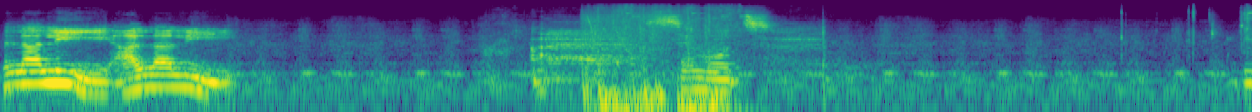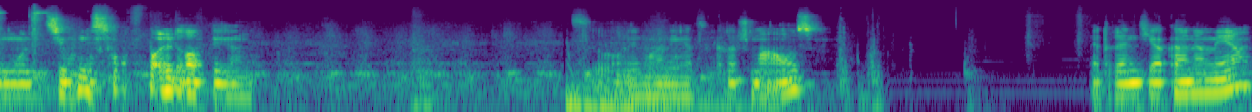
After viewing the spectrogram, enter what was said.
Lali, Halali. Servus. Die Munition ist auch voll drauf gegangen. So, wir machen den ganzen Quatsch mal aus. Er rennt ja keiner mehr.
